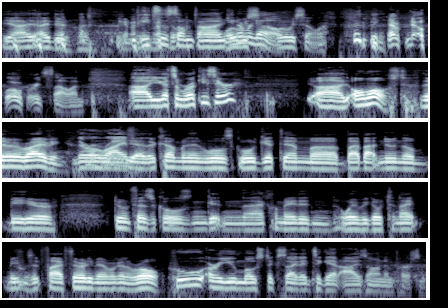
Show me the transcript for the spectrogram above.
Yeah, I, I do. Pizza sometimes. What You never we, know. What are we selling? you never know what we're selling. Uh, you got some rookies here? Uh, almost. They're arriving. They're arriving. Yeah, they're coming in. We'll we'll get them uh, by about noon. They'll be here doing physicals and getting acclimated, and away we go tonight. Meetings at 5:30. Man, we're going to roll. Who are you most excited to get eyes on in person?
